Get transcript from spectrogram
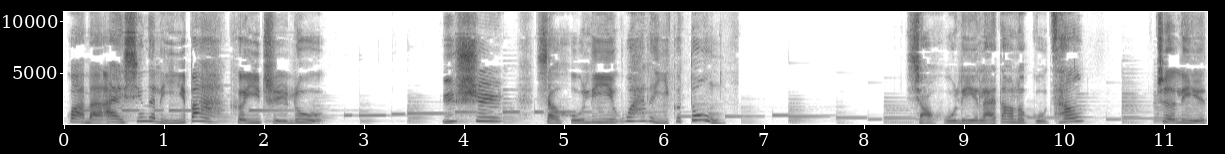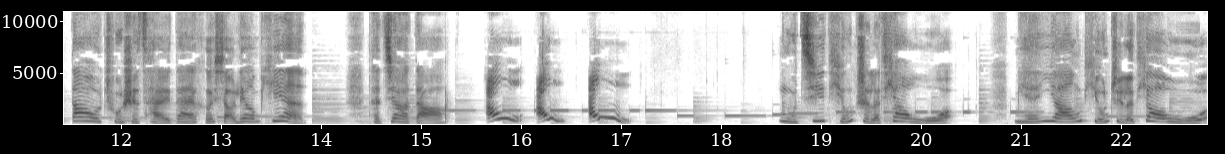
挂满爱心的篱笆可以指路。于是，小狐狸挖了一个洞。小狐狸来到了谷仓，这里到处是彩带和小亮片。它叫道：“嗷呜嗷呜嗷呜！”母鸡停止了跳舞，绵羊停止了跳舞，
